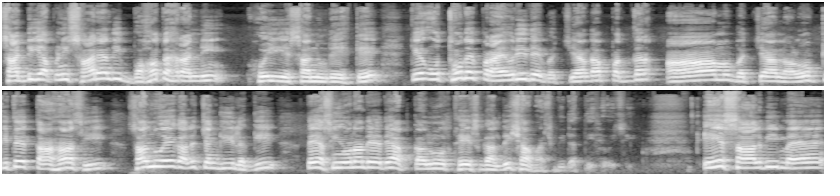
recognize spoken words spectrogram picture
ਸਾਡੀ ਆਪਣੀ ਸਾਰਿਆਂ ਦੀ ਬਹੁਤ ਹੈਰਾਨੀ ਹੋਈ ਹੈ ਸਾਨੂੰ ਦੇਖ ਕੇ ਕਿ ਉੱਥੋਂ ਦੇ ਪ੍ਰਾਇਮਰੀ ਦੇ ਬੱਚਿਆਂ ਦਾ ਪੱਧਰ ਆਮ ਬੱਚਿਆਂ ਨਾਲੋਂ ਕਿਤੇ ਤਾਹਾਂ ਸੀ। ਸਾਨੂੰ ਇਹ ਗੱਲ ਚੰਗੀ ਲੱਗੀ ਤੇ ਅਸੀਂ ਉਹਨਾਂ ਦੇ ਅਧਿਆਪਕਾਂ ਨੂੰ ਉੱਥੇ ਇਸ ਗੱਲ ਦੀ ਸ਼ਾਬਾਸ਼ ਵੀ ਦਿੱਤੀ ਹੋਈ ਸੀ। ਇਸ ਸਾਲ ਵੀ ਮੈਂ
